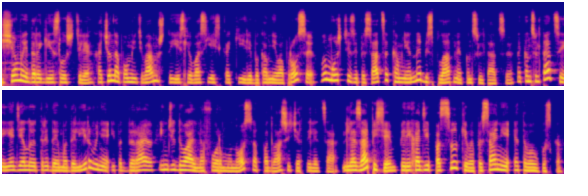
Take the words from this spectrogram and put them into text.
Еще, мои дорогие слушатели, хочу напомнить вам, что если у вас есть какие-либо ко мне вопросы, вы можете записаться ко мне на бесплатную консультацию. На консультации я делаю 3D-моделирование и подбираю индивидуально форму носа под ваши черты лица. Для записи переходи по ссылке в описании этого выпуска.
